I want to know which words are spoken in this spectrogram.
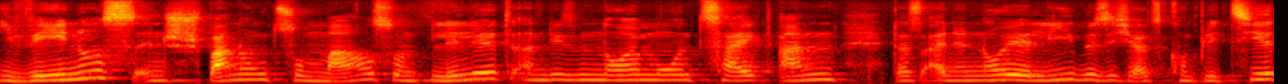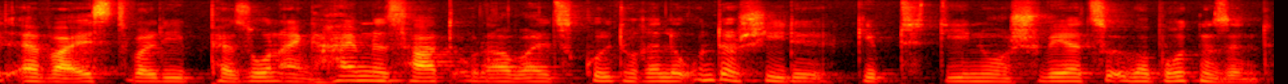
Die Venus in Spannung zu Mars und Lilith an diesem Neumond zeigt an, dass eine neue Liebe sich als kompliziert erweist, weil die Person ein Geheimnis hat oder weil es kulturelle Unterschiede gibt, die nur schwer zu überbrücken sind.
